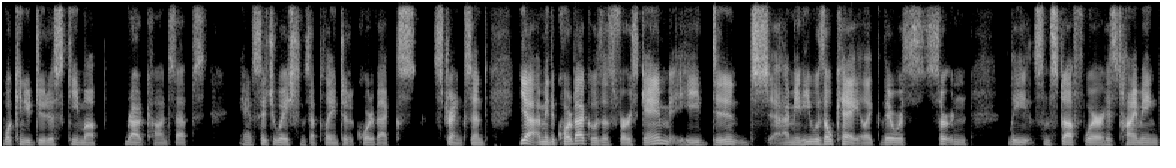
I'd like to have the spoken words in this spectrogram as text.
What can you do to scheme up route concepts and situations that play into the quarterback's strengths? And yeah, I mean, the quarterback was his first game. He didn't, I mean, he was okay. Like there was certainly some stuff where his timing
